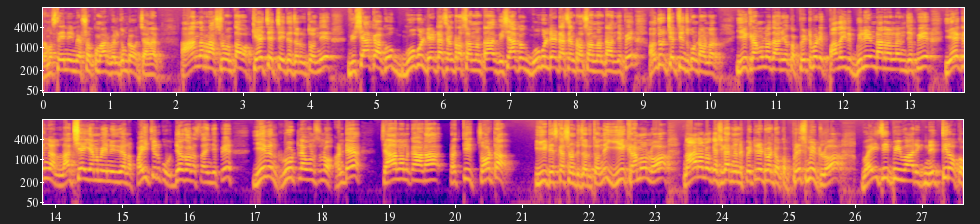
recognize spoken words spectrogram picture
నమస్తే నేను Ashok Kumar. Welcome to our channel Andhra రాష్ట్రం అంతా ఒకే చర్చ అయితే జరుగుతోంది. విశాఖకు గూగుల్ డేటా సెంటర్ వస్తుందంట. విశాఖకు గూగుల్ డేటా సెంటర్ వస్తుందంట అని చెప్పి అందరూ చర్చించుకుంటా ఉన్నారు. ఈ క్రమంలో దాని యొక్క పెట్టుబడి పదహైదు బిలియన్ డాలర్లు అని చెప్పి ఏకంగా లక్ష ఎనభై ఎనిమిది వేల పైచీలకు ఉద్యోగాలు వస్తాయని చెప్పి ఈవెన్ రూట్ లెవెల్స్లో అంటే చాలల కాడ ప్రతి చోట ఈ డిస్కషన్ అంటూ జరుగుతుంది. ఈ క్రమంలో నారా లోకేష్ గారు నిన్న పెట్టినటువంటి ఒక ప్రెస్ మీట్లో వైసీపీ వారికి నెత్తిన ఒక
